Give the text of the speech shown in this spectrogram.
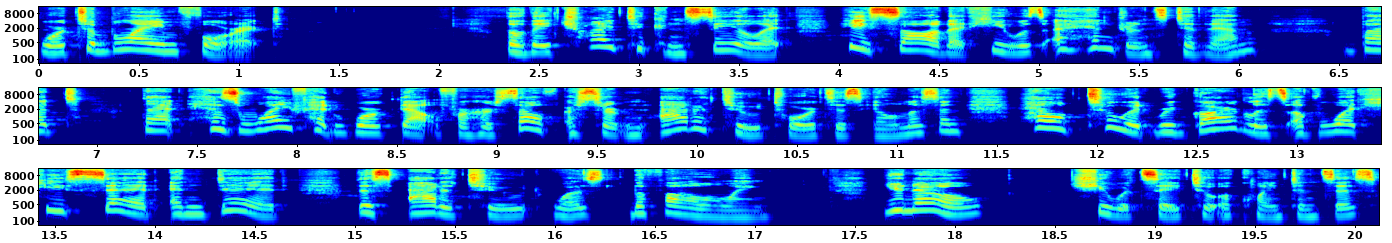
were to blame for it. Though they tried to conceal it, he saw that he was a hindrance to them, but that his wife had worked out for herself a certain attitude towards his illness and held to it regardless of what he said and did. This attitude was the following You know, she would say to acquaintances,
